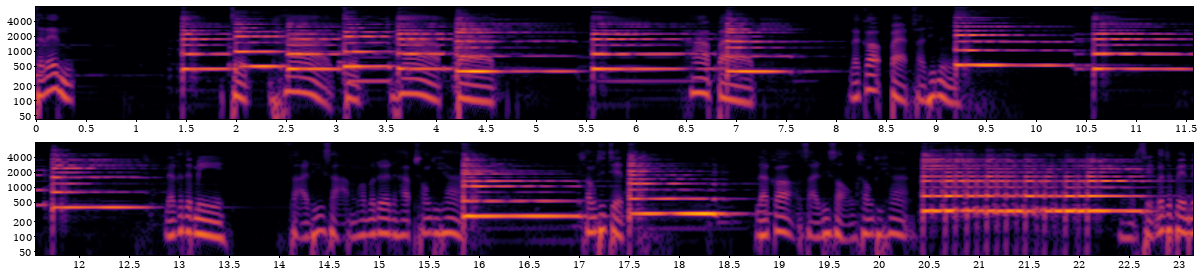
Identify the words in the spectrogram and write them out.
จจะเล่นเจ็ดห้าเจ็ดห้าแปดห้าแปดแล้วก็แปดสายที่หนึ่งแล้วก็จะมีสายที่สามเข้ามาด้วยนะครับ ช่องที่ห้าช่องที่เจ็ดแล้วก็สายที่สองช่องที่ห้าเสียงก็จะเป็น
